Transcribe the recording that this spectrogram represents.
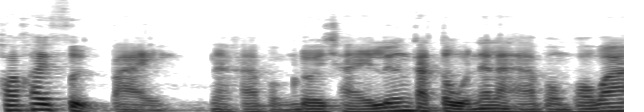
ค่อยๆฝึกไปนะครับผมโดยใช้เรื่องการ์ตูนนี่แหละครับผมเพราะว่า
